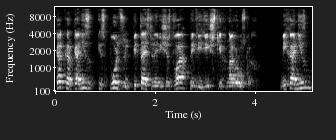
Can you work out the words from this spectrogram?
Как организм использует питательные вещества при физических нагрузках? Механизм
